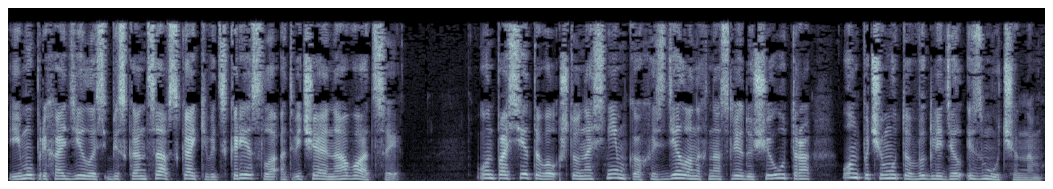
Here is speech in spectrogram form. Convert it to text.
и ему приходилось без конца вскакивать с кресла, отвечая на овации. Он посетовал, что на снимках, сделанных на следующее утро, он почему-то выглядел измученным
